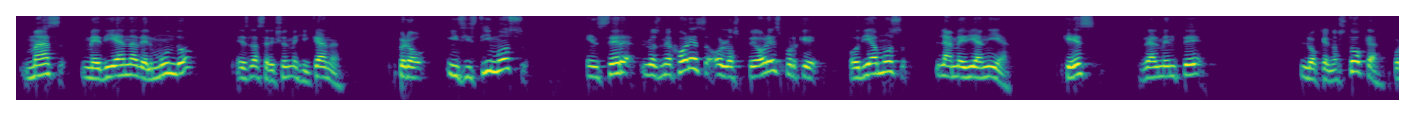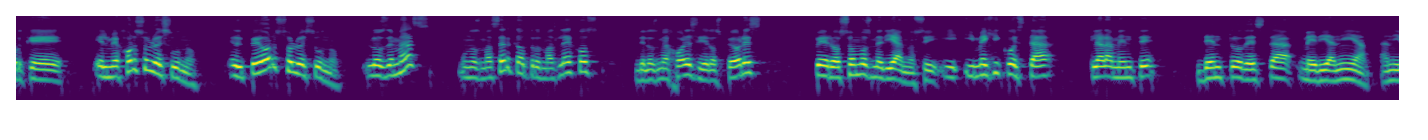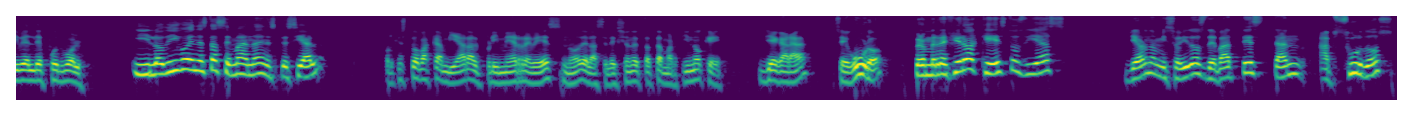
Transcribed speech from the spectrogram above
más mediana del mundo es la selección mexicana. Pero insistimos en ser los mejores o los peores porque odiamos la medianía, que es realmente lo que nos toca, porque el mejor solo es uno, el peor solo es uno. Los demás, unos más cerca, otros más lejos, de los mejores y de los peores, pero somos medianos y, y México está claramente dentro de esta medianía a nivel de fútbol. Y lo digo en esta semana en especial, porque esto va a cambiar al primer revés ¿no? de la selección de Tata Martino que llegará, seguro. Pero me refiero a que estos días llegaron a mis oídos debates tan absurdos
